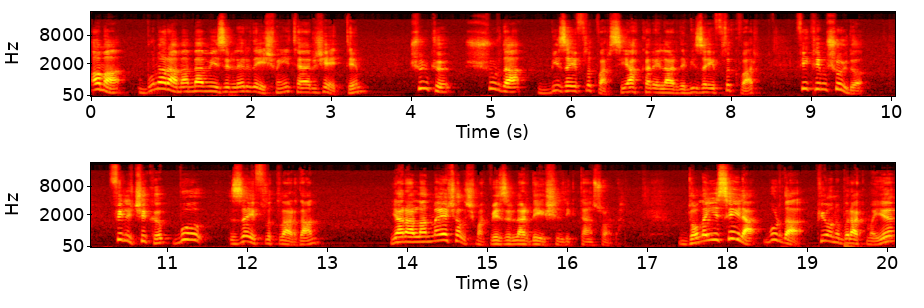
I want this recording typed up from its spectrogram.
Ama buna rağmen ben vezirleri değişmeyi tercih ettim. Çünkü şurada bir zayıflık var. Siyah karelerde bir zayıflık var. Fikrim şuydu. Fili çıkıp bu zayıflıklardan yararlanmaya çalışmak vezirler değişildikten sonra. Dolayısıyla burada piyonu bırakmayı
